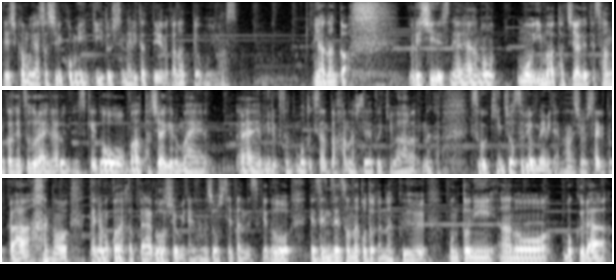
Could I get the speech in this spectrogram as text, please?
でしかも優しいコミュニティとして成り立っているのかなって思います。いやなんか嬉しいですね。あの、もう今立ち上げて3ヶ月ぐらいになるんですけど、まあ立ち上げる前、えー、ミルクさんと元木さんと話してた時は、なんかすごい緊張するよねみたいな話をしたりとか、あの、誰も来なかったらどうしようみたいな話をしてたんですけど、いや全然そんなことがなく、本当にあの、僕ら、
